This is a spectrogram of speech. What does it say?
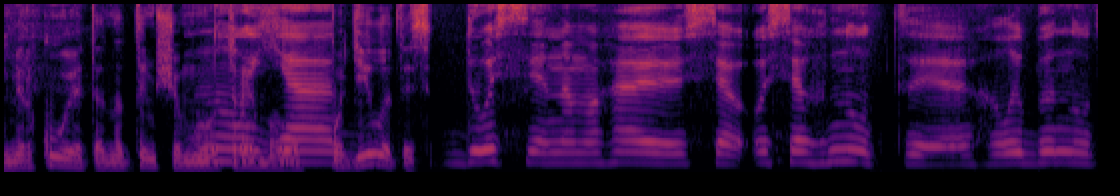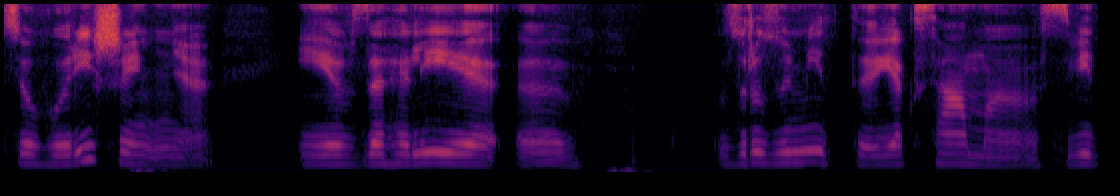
міркуєте над тим, що ми Ну, отримали. я- Поділитесь? Досі намагаюся осягнути глибину цього рішення і взагалі е, зрозуміти, як саме світ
